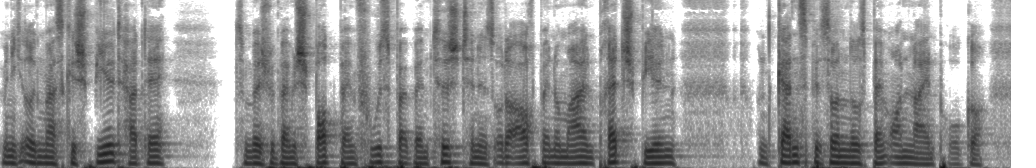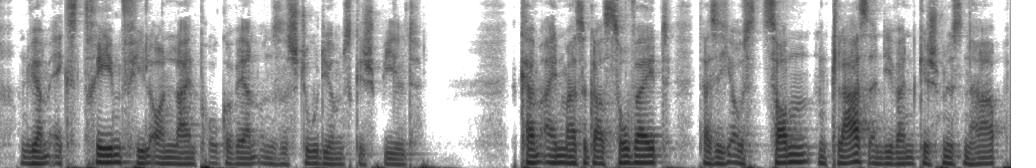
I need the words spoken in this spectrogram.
wenn ich irgendwas gespielt hatte, zum Beispiel beim Sport, beim Fußball, beim Tischtennis oder auch bei normalen Brettspielen und ganz besonders beim Online-Poker. Und wir haben extrem viel Online-Poker während unseres Studiums gespielt. Es kam einmal sogar so weit, dass ich aus Zorn ein Glas an die Wand geschmissen habe,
